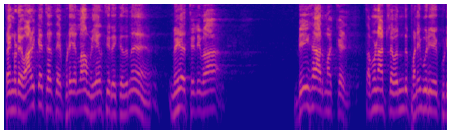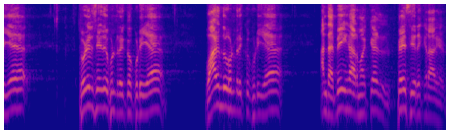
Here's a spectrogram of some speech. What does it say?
தங்களுடைய வாழ்க்கை தரத்தை எப்படியெல்லாம் உயர்த்தி இருக்குதுன்னு மிக தெளிவாக பீகார் மக்கள் தமிழ்நாட்டில் வந்து பணிபுரியக்கூடிய தொழில் செய்து கொண்டிருக்கக்கூடிய வாழ்ந்து கொண்டிருக்கக்கூடிய அந்த பீகார் மக்கள் பேசியிருக்கிறார்கள்.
